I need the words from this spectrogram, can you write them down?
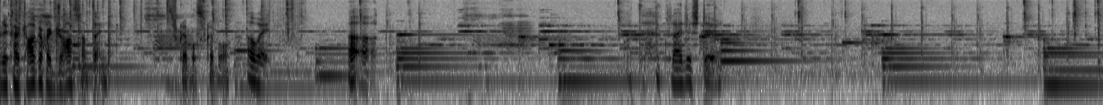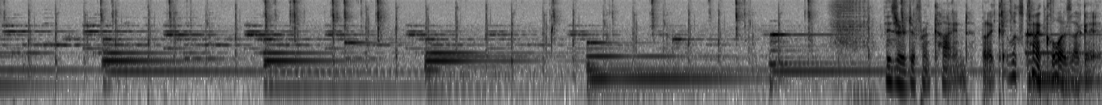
Heard a cartographer draw something. Scribble, scribble. Oh, wait. Uh-oh. What the heck did I just do? These are a different kind, but it looks kind of cool as like a,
